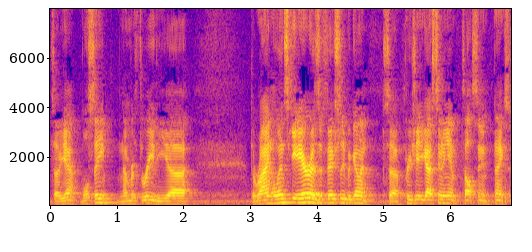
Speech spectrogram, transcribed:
so yeah, we'll see. Number three, the uh, the Ryan Hilinski era has officially begun. So appreciate you guys tuning in. Talk soon. Thanks.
